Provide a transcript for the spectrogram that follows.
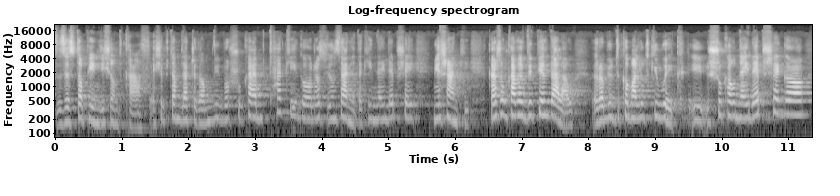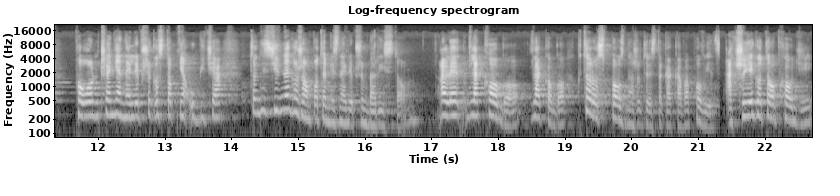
ze 150 kaw. Ja się pytam dlaczego. Mówi, bo szukałem takiego rozwiązania, takiej najlepszej mieszanki. Każdą kawę wypierdalał. Robił tylko malutki łyk. I szukał najlepszego połączenia, najlepszego stopnia ubicia. To nic dziwnego, że on potem jest najlepszym baristą. Ale dla kogo? Dla kogo? Kto rozpozna, że to jest taka kawa? Powiedz. A czy jego to obchodzi?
